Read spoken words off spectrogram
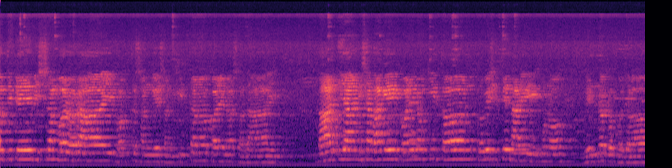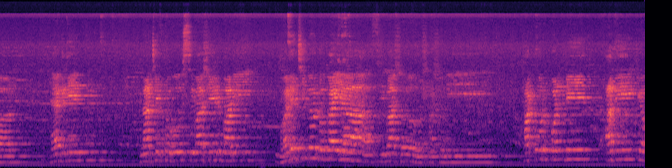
নবদ্বীপে বিশ্বম্বর রায় ভক্ত সঙ্গে সংকীর্তন করেন সদাই। দ্বার দিয়া নিশা ভাগে করেন কীর্তন, প্রবেশিতে নারে কোন ভিন্ন লোকজন একদিন নাচে প্রভু শিবাসের বাড়ি, ঘরে ছিল লোকাইয়া শিবাস শাশুড়ি। ঠাকুর, পণ্ডিত আদি কেহ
